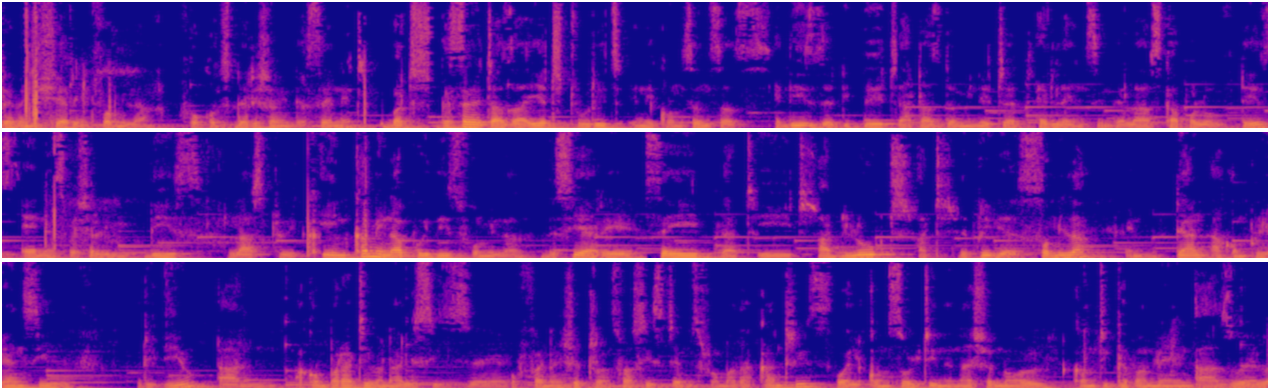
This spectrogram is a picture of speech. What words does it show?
revenue sharing formula for consideration in the Senate, but the senators are yet to reach any consensus, and this is the debate that has dominated headlines in the last couple of days, and especially this last week. In coming up with this formula, the CRA said that it had looked at the previous formula and done a comprehensive review and a comparative analysis uh, of financial transfer systems from other countries while consulting the national county government as well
